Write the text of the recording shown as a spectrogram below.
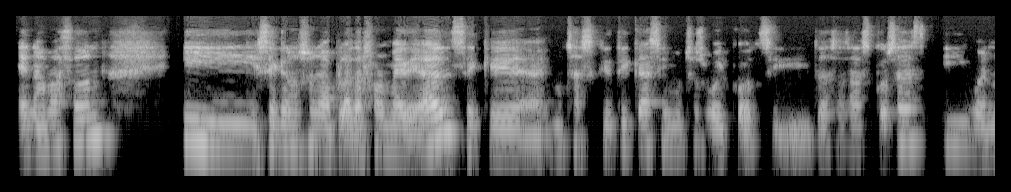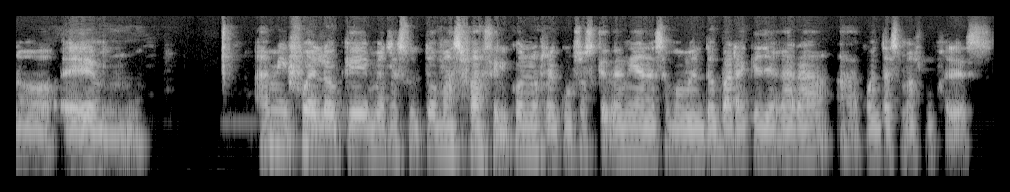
en Amazon y sé que no es una plataforma ideal, sé que hay muchas críticas y muchos boicots y todas esas cosas. Y bueno, eh, a mí fue lo que me resultó más fácil con los recursos que tenía en ese momento para que llegara a cuantas más mujeres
